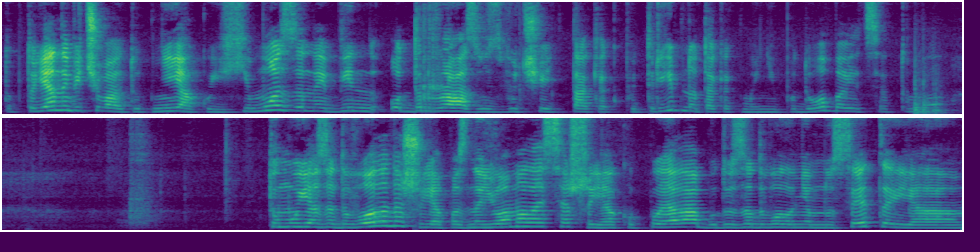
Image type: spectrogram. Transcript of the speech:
Тобто я не відчуваю тут ніякої хімозини, він одразу звучить так, як потрібно, так як мені подобається. Тому, тому я задоволена, що я познайомилася, що я купила, буду задоволенням носити. Я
